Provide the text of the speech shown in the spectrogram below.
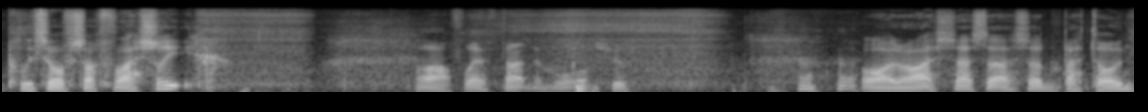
police officer flashlight. Oh, I've left that in the motor, sure. oh no, that's that's, that's a baton.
